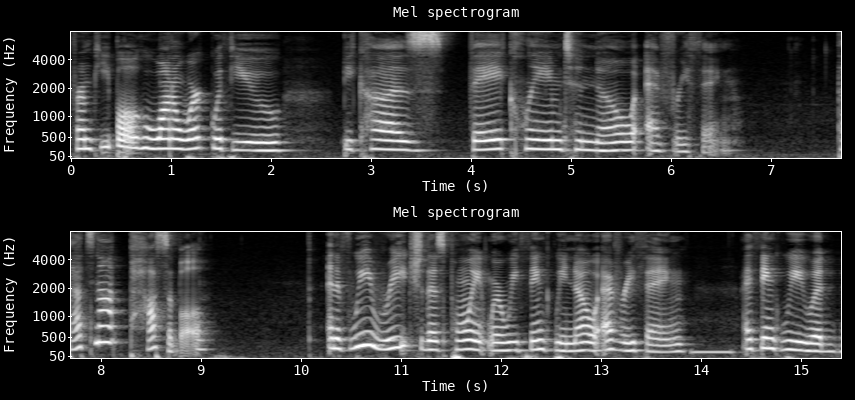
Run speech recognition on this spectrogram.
from people who want to work with you because they claim to know everything. That's not possible. And if we reach this point where we think we know everything, I think we would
